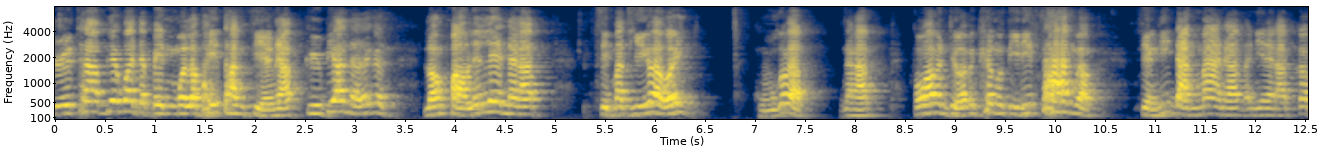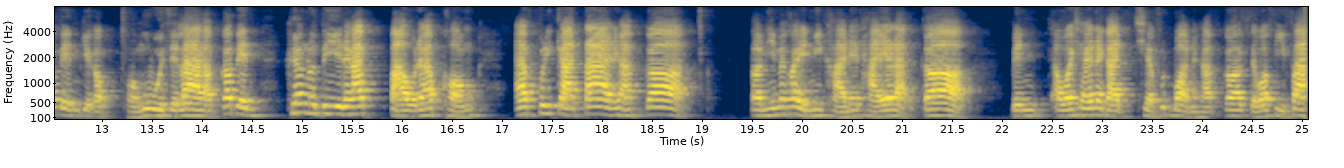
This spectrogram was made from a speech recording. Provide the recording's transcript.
คือถ้าเรียกว่าจะเป็นมลพิษทางเสียงนะครับ คือพี่อันเนี่ยถ้าเกิดลองเป่าเล่นๆนะครับสิบนาทีก็แบบเฮ้ยหูก็แบบนะครับ เพราะว่ามันถือว่าเป็นเครื่องดนตรีที่สร้างแบบเสียงที่ดังมากนะครับ อันนี้นะครับก็เป็นเกี่ยวกับของบูบูเซล่าครับก็เป็นเครื่องดนตรีนะครับ เป่านะครับของแอฟริกาใต้นะครับ ก็ตอนนี้ไม่ค่อยเห็นมีขายในไทยแหละก็ เป็นเอาไว้ใช้ในการเชียร์ฟุตบอลนะครับ ก็แต่ว่าฟีฟ่า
